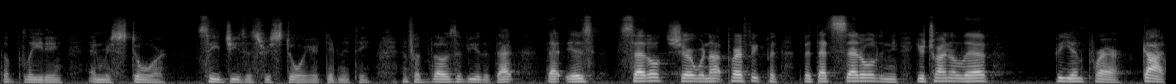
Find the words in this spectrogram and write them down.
the bleeding and restore. See Jesus restore your dignity. And for those of you that that, that is settled, sure, we're not perfect, but, but that's settled and you're trying to live, be in prayer. God,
